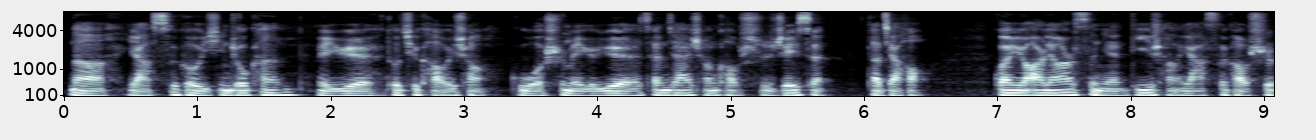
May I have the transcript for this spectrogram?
那雅思口语新周刊每月都去考一场，我是每个月参加一场考试。Jason，大家好。关于二零二四年第一场雅思考试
